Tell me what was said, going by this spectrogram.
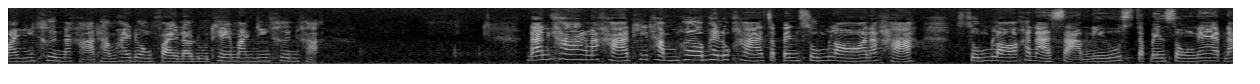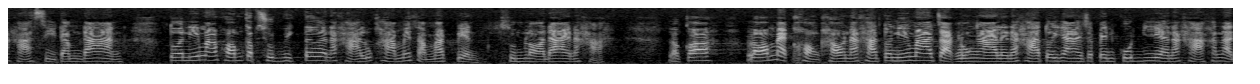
มากยิ่งขึ้นนะคะทำให้ดวงไฟเราดูเท่มากยิ่งขึ้นค่ะ ด้านข้างนะคะที่ทำเพิ่มให้ลูกค้าจะเป็นซุ้มล้อนะคะ ซุ้มล้อขนาด 3 นิ้ว จะเป็นทรงแนบนะคะ สีดำด้าน ตัวนี้มาพร้อมกับชุดวิกเตอร์นะคะ ลูกค้าไม่สามารถเปลี่ยนซุ้มล้อได้นะคะ แล้วก็ล้อแม็กของเขานะคะ ตัวนี้มาจากโรงงานเลยนะคะ ตัวยางจะเป็นกูดเยียนะคะ ขนาด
